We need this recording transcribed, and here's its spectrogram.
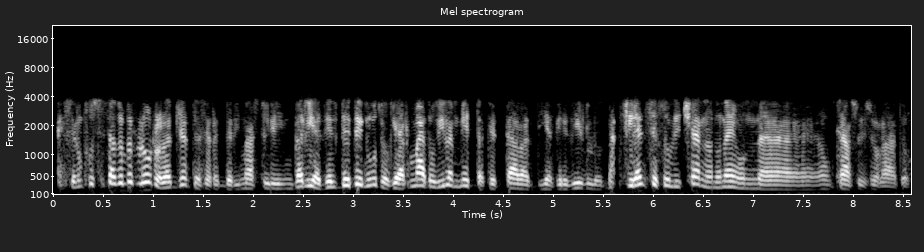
e se non fosse stato per loro la gente sarebbe rimasto in balia del detenuto che armato di lametta tentava di aggredirlo. Ma Firenze Sollicciano non è un, uh, un, caso isolato,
